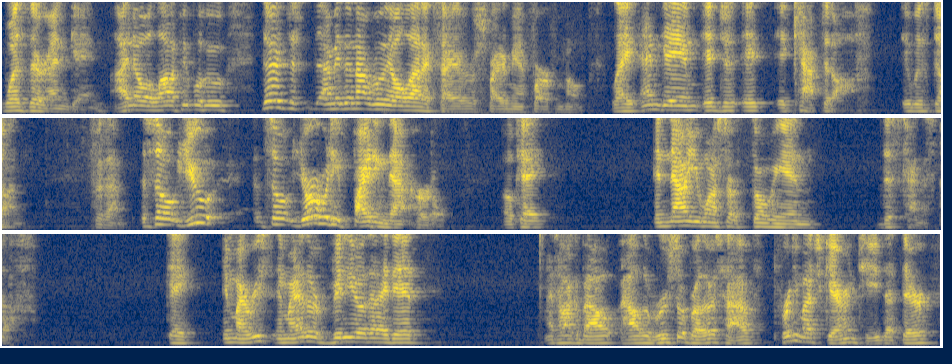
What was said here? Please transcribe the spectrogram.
was their endgame. I know a lot of people who they're just I mean they're not really all that excited for Spider-Man Far From Home. Like Endgame, it just it it capped it off. It was done for them. So you so you're already fighting that hurdle, okay? And now you want to start throwing in this kind of stuff. Okay? In my recent in my other video that I did, I talk about how the Russo brothers have pretty much guaranteed that they're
